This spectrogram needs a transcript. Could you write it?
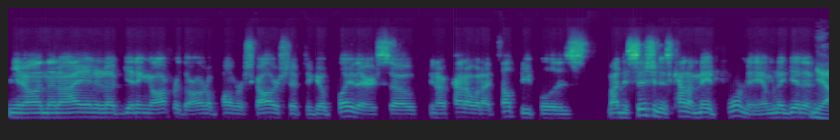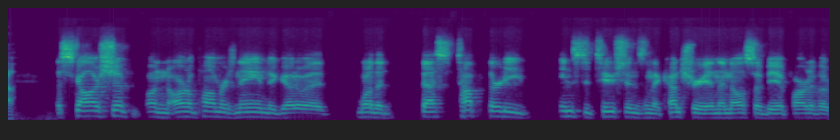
you know, and then I ended up getting offered the Arnold Palmer scholarship to go play there. So, you know, kind of what I tell people is my decision is kind of made for me. I'm going to get a, Yeah. a scholarship on Arnold Palmer's name to go to a, one of the best top 30 institutions in the country and then also be a part of a,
